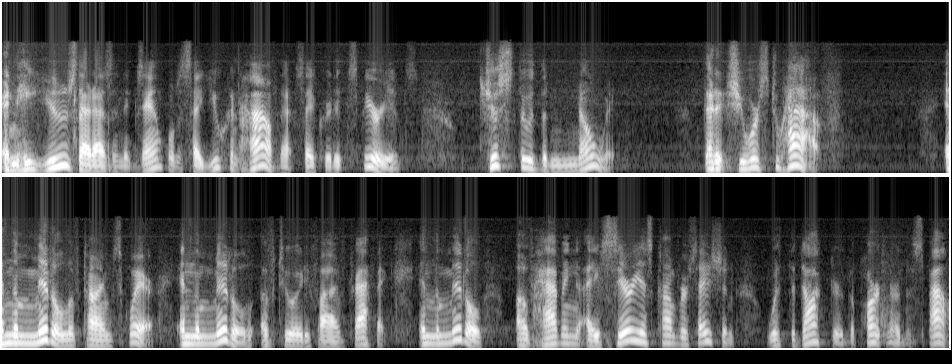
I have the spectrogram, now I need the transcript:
And he used that as an example to say you can have that sacred experience just through the knowing that it's yours to have in the middle of Times Square, in the middle of 285 traffic, in the middle of having a serious conversation with the doctor, the partner, the spouse.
